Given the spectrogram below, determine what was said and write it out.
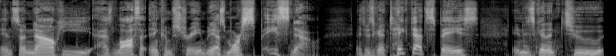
And so now he has lost that income stream but he has more space now. And so he's going to take that space and he's going to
